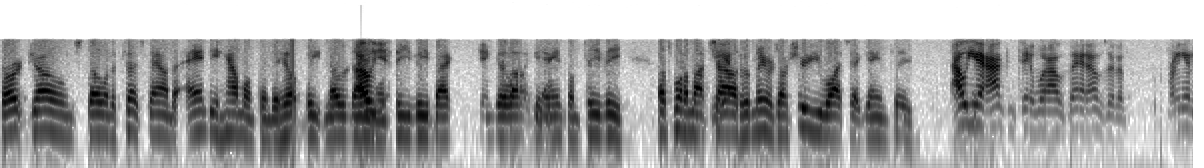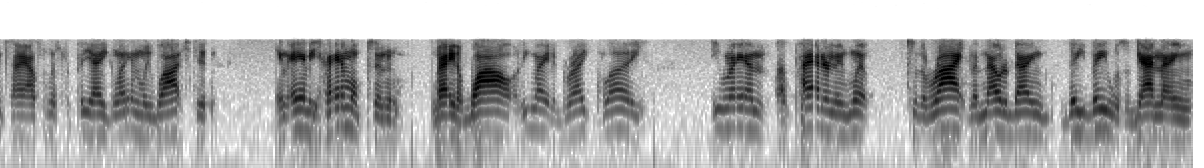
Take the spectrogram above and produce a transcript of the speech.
Bert Jones throwing a touchdown to Andy Hamilton to help beat Notre Dame Oh, yeah. on TV back and get a lot of games on TV. That's one of my Yeah. childhood memories. I'm sure you watched that game too. Oh yeah, I can tell where I was at. I was at a friend's house, Mr. P. A. Glenn. We watched it, and Andy Hamilton made a wild. He made a great play. He ran a pattern and went to the right, and the Notre Dame DB was a guy named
